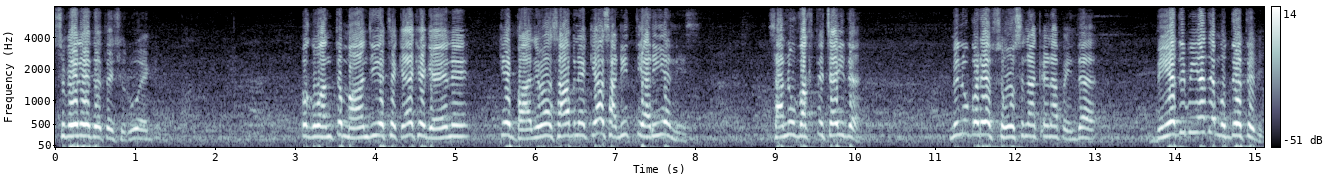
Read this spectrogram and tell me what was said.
ਸਵੇਰੇ ਦੇ ਤੇ ਸ਼ੁਰੂ ਹੋਏਗੀ। ਭਗਵੰਤ ਮਾਨ ਜੀ ਇੱਥੇ ਕਹਿ ਕੇ ਗਏ ਨੇ ਕਿ ਬਾਜਵਾ ਸਾਹਿਬ ਨੇ ਕਿਹਾ ਸਾਡੀ ਤਿਆਰੀ ਹੈ ਨਹੀਂ। ਸਾਨੂੰ ਵਕਤ ਚਾਹੀਦਾ ਮੈਨੂੰ ਬੜੇ ਅਫਸੋਸ ਨਾਲ ਕਹਿਣਾ ਪੈਂਦਾ ਹੈ, ਬੇਅਦਬੀਆਂ ਦੇ ਮੁੱਦੇ ਤੇ ਵੀ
